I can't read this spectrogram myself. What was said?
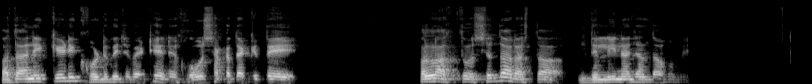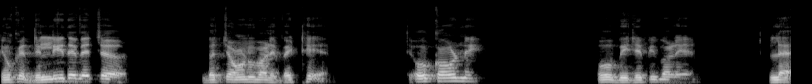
ਪਤਾ ਨਹੀਂ ਕਿਹੜੀ ਖੁੱਡ ਵਿੱਚ ਬੈਠੇ ਨੇ, ਹੋ ਸਕਦਾ ਕਿਤੇ ਪੱਲਾ ਤੋਂ ਸਿੱਧਾ ਰਸਤਾ ਦਿੱਲੀ ਨਾ ਜਾਂਦਾ ਹੋਵੇ, ਕਿਉਂਕਿ ਦਿੱਲੀ ਦੇ ਵਿੱਚ ਬਚਾਉਣ ਵਾਲੇ ਬੈਠੇ ਆ, ਤੇ ਉਹ ਕੌਣ ਨੇ? ਉਹ ਬੀਜੇਪੀ ਵਾਲੇ ਆ। ਲੈ,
